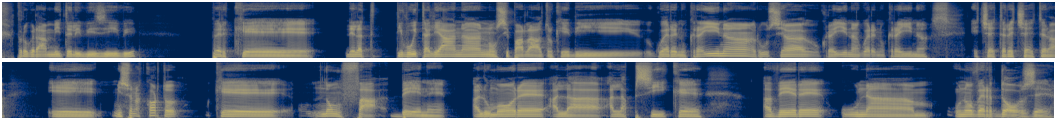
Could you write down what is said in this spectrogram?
programmi televisivi perché nella TV italiana non si parla altro che di guerra in Ucraina, Russia, Ucraina, guerra in Ucraina, eccetera, eccetera. E mi sono accorto che non fa bene all'umore, alla, alla psiche, avere una, un'overdose,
